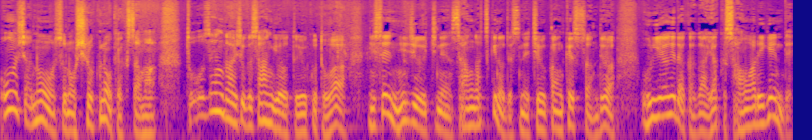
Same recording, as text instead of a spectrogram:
御社のその主力のお客様、当然外食産業ということは、2021年3月期のですね、中間決算では、売上高が約3割減で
